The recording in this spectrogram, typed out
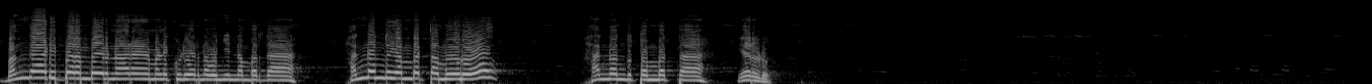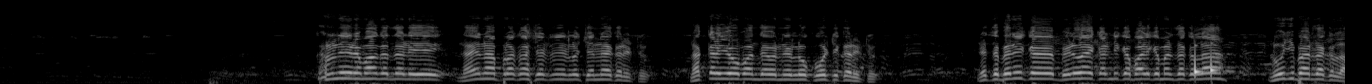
ಬಂಗಾಡಿ ಪರಂಬೇರು ನಾರಾಯಣ ಮಲೆಕುಡಿಯರ್ನ ಒಂಜಿನ ನಂಬರ್ದ ಹನ್ನೊಂದು ಎಂಬತ್ತ ಮೂರು, ಹನ್ನೊಂದು ತೊಂಬತ್ತ ಎರಡು. ಕನ್ನೀರ ಭಾಗದಲ್ಲಿ ನಯನ ಪ್ರಕಾಶ್ ಶೆಟ್ಟಿನಲ್ಲೂ ಚೆನ್ನೈ ಕರೆಕ್ಟ್ ನಕ್ಕಲ ಯೋಬಾನ್ ದೇವರನಲ್ಲೂ ಕೋಟಿ ಕರೆಕ್ಟ್ ನೆತ್ತ ಬೆರಿಕ ಬೆಳುವಾಯಿ ಖಂಡಿಕ ಬಾಳಿಕೆ ಮಾಡಿದಕ್ಕಲ್ಲ ನೂಜಿ ಬಾಡ್ದಕ್ಕಲ್ಲ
